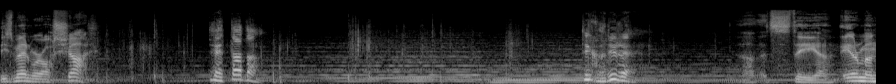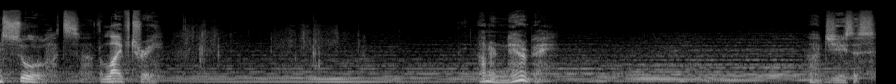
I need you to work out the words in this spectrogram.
These men were all shot. Detada. Oh, ah, that's the uh, Irminsul. It's uh, the life tree. The Ahnenerbe. Oh, Jesus.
